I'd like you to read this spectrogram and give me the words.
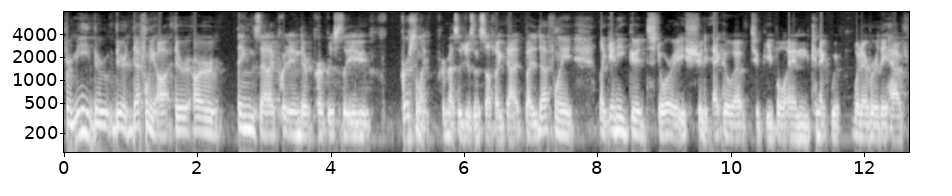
For me, there, there definitely are, there are things that I put in there purposely personally for messages and stuff like that. But definitely, like any good story, should echo out to people and connect with whatever they have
